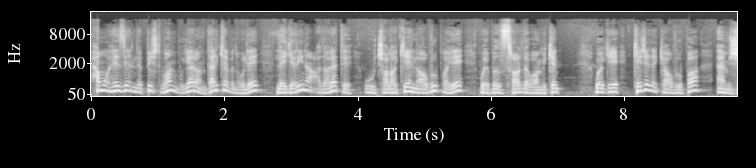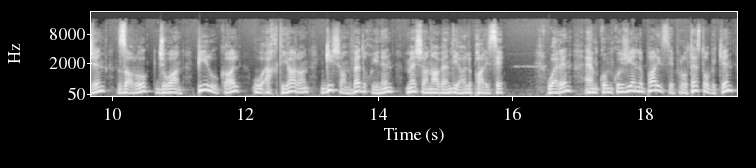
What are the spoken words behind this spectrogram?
hemû hêzên li pişt van bûyeran derkevin holê lêgerîna edaletê û çalakiyên li Avrupayê wê dewam bikin. Wekê kecedekî Avrupa em jin, zarok, ciwan, pîr û kal û extiyaran gîşan vedixwînin meşa navendiya li Parîsê. Werin em komkojiyên li Parîsê protesto bikin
